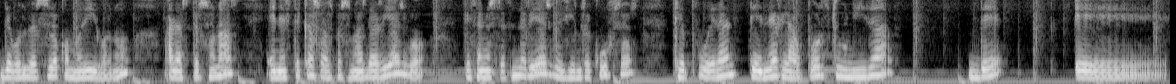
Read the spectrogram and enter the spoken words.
devolvérselo, como digo, ¿no? A las personas, en este caso a las personas de riesgo, que están en una situación de riesgo y sin recursos, que puedan tener la oportunidad de eh,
